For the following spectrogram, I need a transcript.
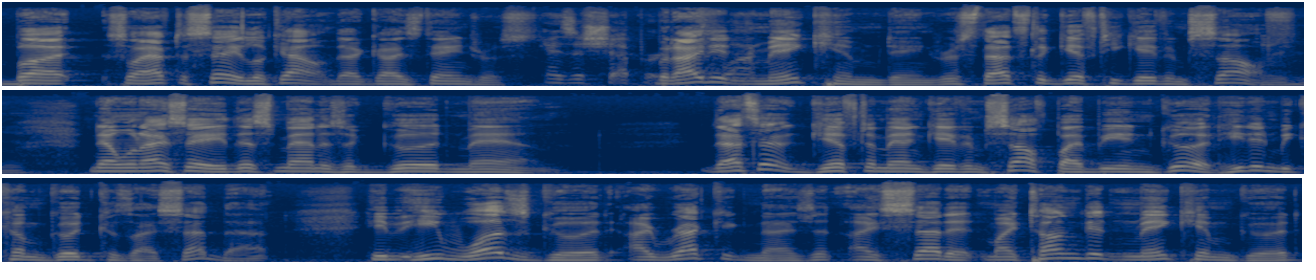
But so I have to say, look out, that guy's dangerous. as a shepherd. But I didn't make him dangerous. That's the gift he gave himself. Mm-hmm. Now, when I say this man is a good man, that's a gift a man gave himself by being good. He didn't become good because I said that. He, he was good. I recognize it. I said it. My tongue didn't make him good.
